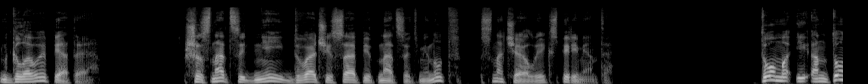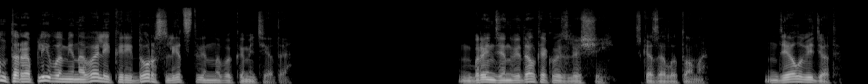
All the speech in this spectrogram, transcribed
Глава 5. 16 дней, 2 часа 15 минут с начала эксперимента. Тома и Антон торопливо миновали коридор Следственного комитета. «Брэндин видал, какой злющий?» — сказала Тома. «Дело ведет.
